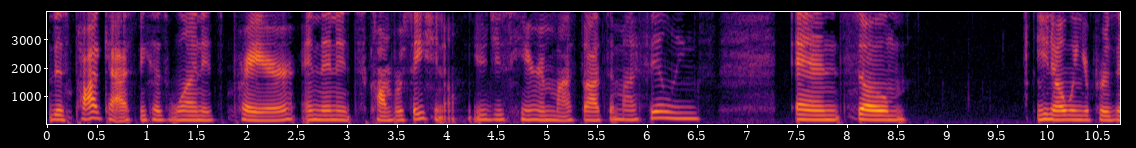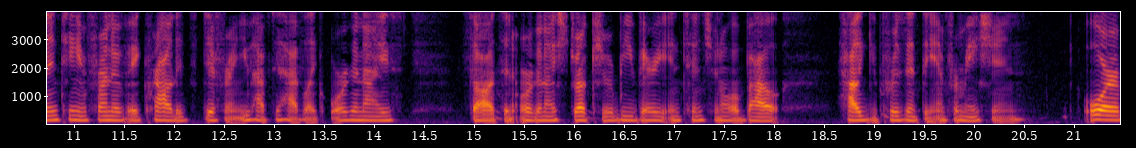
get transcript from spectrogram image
this podcast because one, it's prayer and then it's conversational. You're just hearing my thoughts and my feelings. And so, you know, when you're presenting in front of a crowd, it's different. You have to have like organized thoughts and organized structure, be very intentional about how you present the information or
